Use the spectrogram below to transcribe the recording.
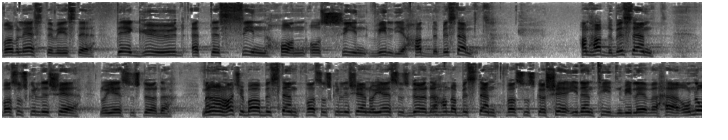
Hva leste vi i sted? Det Gud etter sin hånd og sin vilje hadde bestemt. Han hadde bestemt hva som skulle skje når Jesus døde. Men han har ikke bare bestemt hva som skulle skje når Jesus døde, han har bestemt hva som skal skje i den tiden vi lever her og nå.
